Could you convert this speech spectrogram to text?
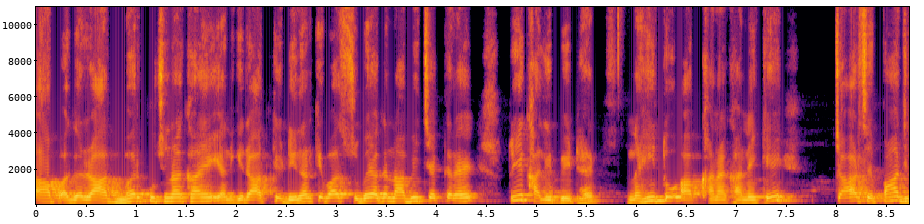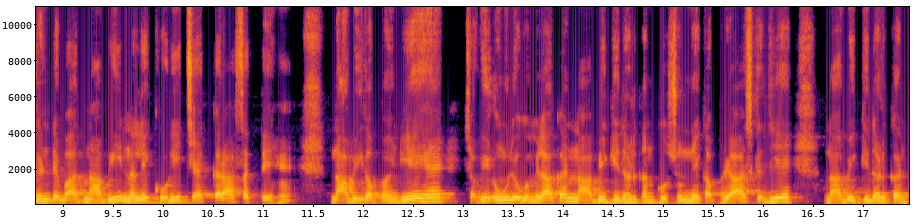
आप अगर रात भर कुछ ना खाएँ, यानी कि रात के डिनर के बाद सुबह अगर नाभि चेक करें तो ये खाली पेट है। नहीं तो आप खाना खाने के चार से पाँच घंटे बाद नाभि नली कोड़ी चेक करा सकते हैं। नाभि का पॉइंट ये है, सभी उंगलियों को मिलाकर नाभि की धड़कन को सुनने का प्रयास कीजिए। नाभि की धड़कन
